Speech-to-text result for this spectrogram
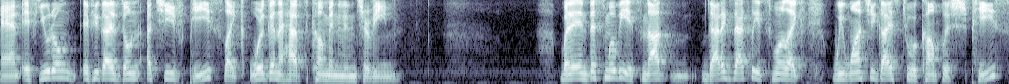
and if you don't if you guys don't achieve peace, like we're gonna have to come in and intervene. But in this movie, it's not that exactly. It's more like we want you guys to accomplish peace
